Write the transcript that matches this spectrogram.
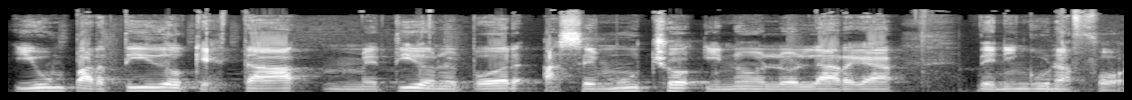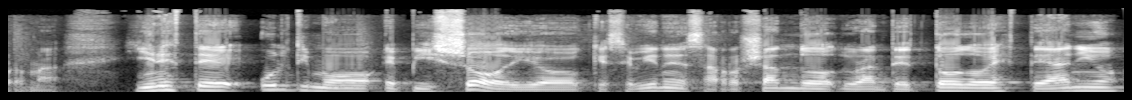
y un partido que está metido en el poder hace mucho y no lo larga de ninguna forma. Y en este último episodio que se viene desarrollando durante todo este año,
